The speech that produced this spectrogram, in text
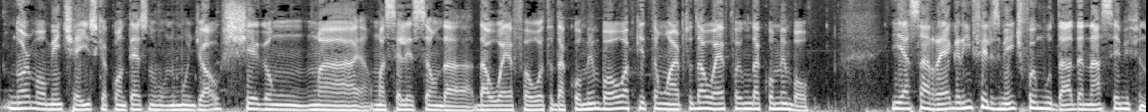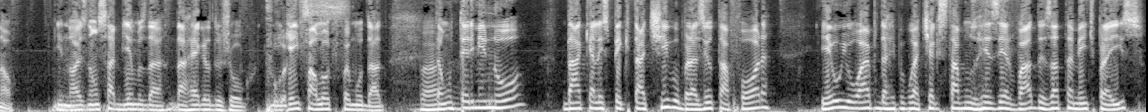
Normalmente é isso que acontece no, no Mundial. Chega um, uma, uma seleção da, da UEFA, outra da Comembol, apita um árbitro da UEFA e um da Comembol. E essa regra, infelizmente, foi mudada na semifinal. E nós não sabíamos da, da regra do jogo. Ninguém falou que foi mudado. Vai. Então terminou, dá aquela expectativa, o Brasil tá fora. Eu e o árbitro da República Tcheca estávamos reservados exatamente para isso.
